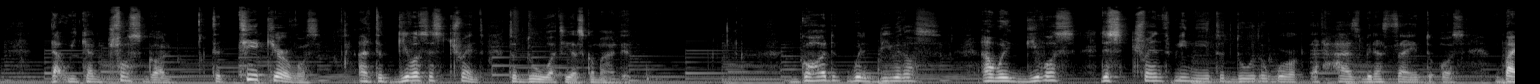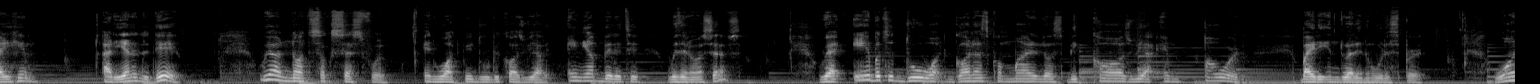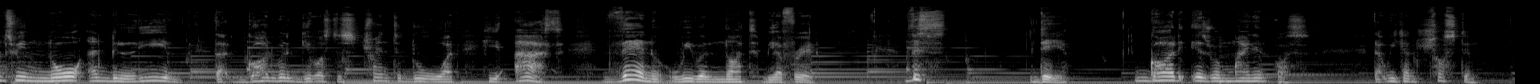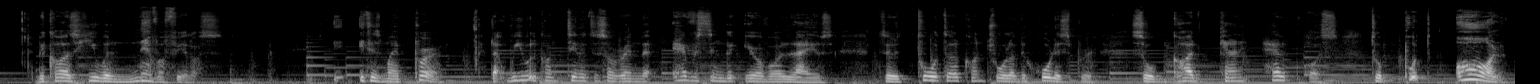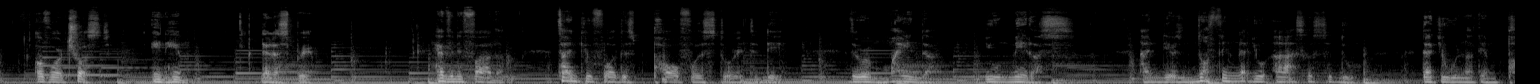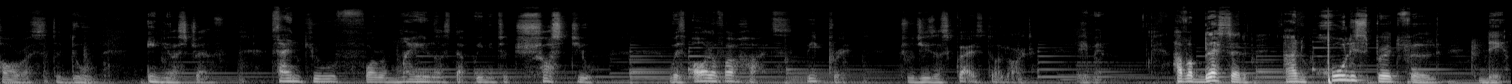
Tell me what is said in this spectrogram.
that we can trust God to take care of us and to give us the strength to do what He has commanded. God will be with us and will give us the strength we need to do the work that has been assigned to us by Him. At the end of the day, We are not successful in what we do because we have any ability within ourselves. We are able to do what God has commanded us because we are empowered by the indwelling Holy Spirit. Once we know and believe that God will give us the strength to do what He asks, then we will not be afraid. This day, God is reminding us that we can trust Him because He will never fail us. It is my prayer that we will continue to surrender every single area of our lives to the total control of the Holy Spirit so God can help us to put all of our trust in Him. Let us pray. Heavenly Father, thank you for this powerful story today. The reminder you made us, and there's nothing that you ask us to do that you will not empower us to do in your strength. Thank you for reminding us that we need to trust you with all of our hearts. We pray through Jesus Christ, our Lord. Amen. Have a blessed and Holy Spirit filled day.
